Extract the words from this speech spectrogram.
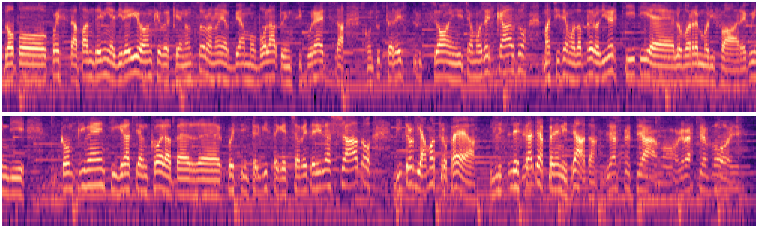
dopo questa pandemia direi io anche perché non solo noi abbiamo volato in sicurezza con tutte le istruzioni diciamo del caso ma ci siamo davvero divertiti e lo vorremmo rifare. Quindi complimenti grazie ancora per eh, questa intervista che ci avete rilasciato. Vi troviamo a Tropea. L'estate è appena iniziata. Vi aspettiamo, grazie a voi.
